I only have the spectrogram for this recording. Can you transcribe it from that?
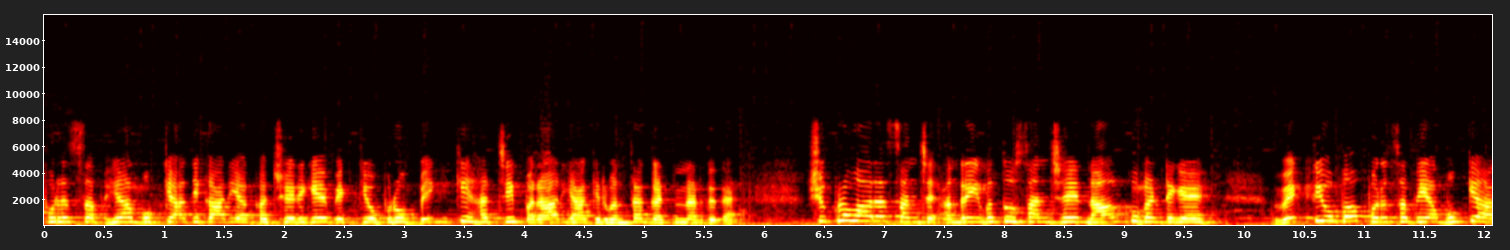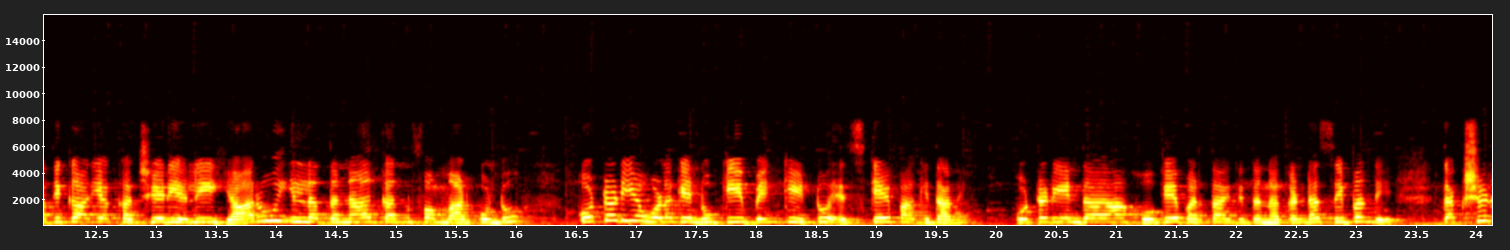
ಪುರಸಭೆಯ ಮುಖ್ಯಾಧಿಕಾರಿಯ ಕಚೇರಿಗೆ ವ್ಯಕ್ತಿಯೊಬ್ಬರು ಬೆಂಕಿ ಹಚ್ಚಿ ಪರಾರಿಯಾಗಿರುವಂತ ಘಟನೆ ನಡೆದಿದೆ. ಶುಕ್ರವಾರ ಸಂಜೆ, ಅಂದ್ರೆ ಇವತ್ತು ಸಂಜೆ ನಾಲ್ಕು ಗಂಟೆಗೆ ವ್ಯಕ್ತಿಯೊಬ್ಬ ಪುರಸಭೆಯ ಮುಖ್ಯ ಅಧಿಕಾರಿಯ ಕಚೇರಿಯಲ್ಲಿ ಯಾರೂ ಇಲ್ಲದನ್ನ ಕನ್ಫರ್ಮ್ ಮಾಡಿಕೊಂಡು ಕೊಠಡಿಯ ಒಳಗೆ ನುಗ್ಗಿ ಬೆಂಕಿ ಇಟ್ಟು ಎಸ್ಕೇಪ್ ಆಗಿದ್ದಾನೆ. ಕೊಠಡಿಯಿಂದ ಹೋಗೇ ಬರ್ತಾ ಇದ್ದಿದ್ದನ್ನ ಕಂಡ ಸಿಬ್ಬಂದಿ ತಕ್ಷಣ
